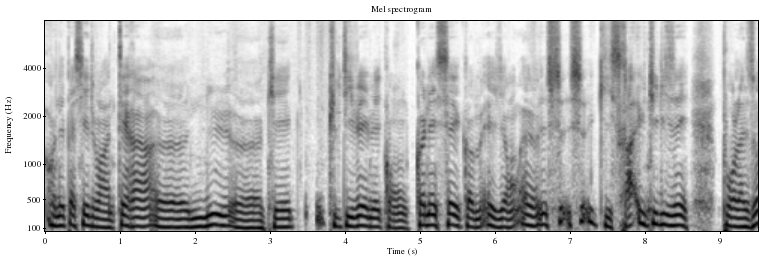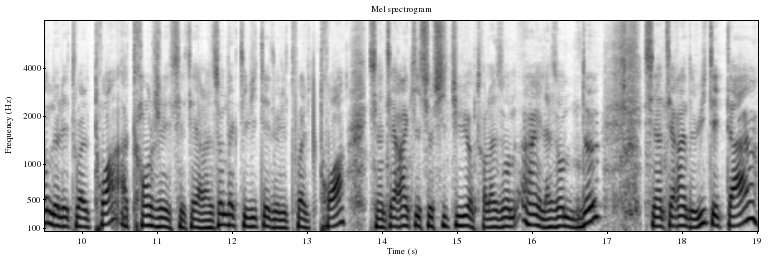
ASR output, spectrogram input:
on est passé devant un terrain euh, nu euh, qui est cultivé mais qu'on connaissait comme ayant qui sera utilisé pour la zone de l'étoile 3 à Trangé, c'est-à-dire la zone d'activité de l'étoile 3. C'est un terrain qui se situe entre la zone 1 et la zone 2. C'est un terrain de 8 hectares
